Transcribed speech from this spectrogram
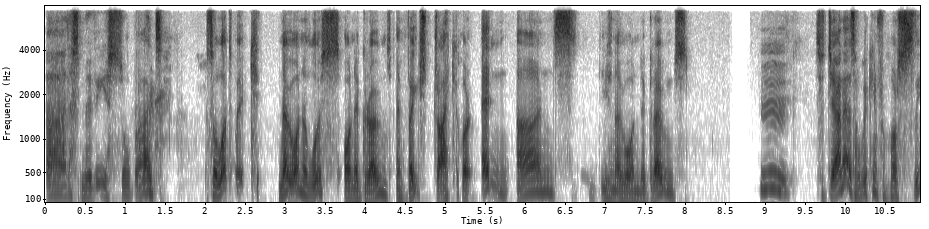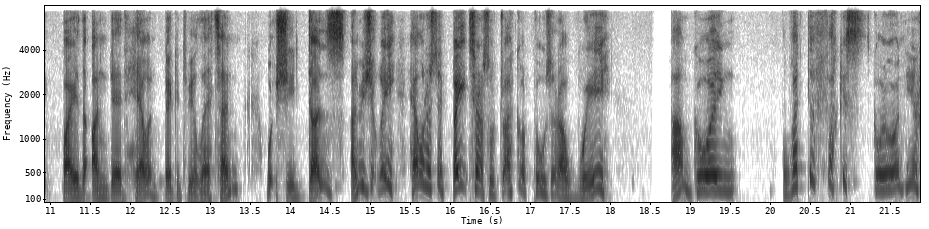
ah, this movie is so bad. So Ludwig, now on the loose on the grounds, invites Dracula in, and he's now on the grounds. Hmm. So Diana is awakened from her sleep by the undead Helen begging to be let in, which she does. Immediately, Helen has to bite her, so Dracula pulls her away. I'm going, what the fuck is going on here?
